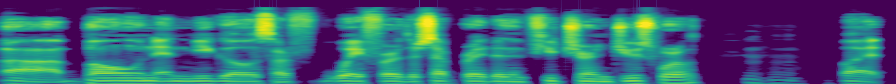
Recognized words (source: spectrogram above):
uh, Bone and Migos are way further separated than Future and Juice WRLD. Mhm. But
